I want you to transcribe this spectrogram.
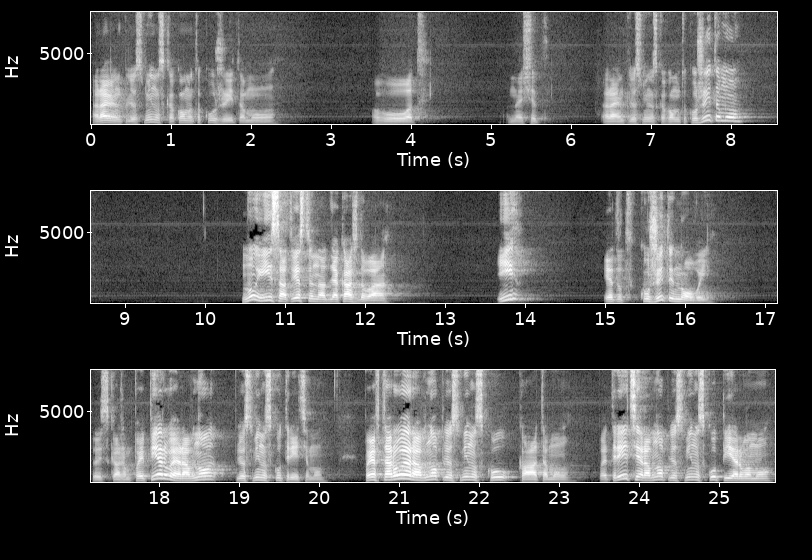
равен плюс-минус какому-то кужитому. Вот. Значит, равен плюс-минус какому-то кужитому. Ну и, соответственно, для каждого и этот кужитый новый. То есть, скажем, p1 равно плюс-минус q третьему. p2 равно плюс-минус q катому. p3 равно плюс-минус q первому.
